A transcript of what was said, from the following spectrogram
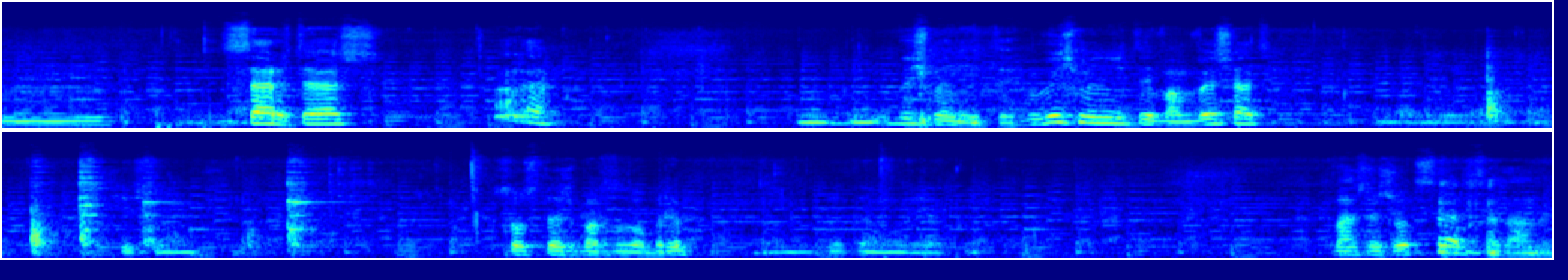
Mm, ser też, ale wyśmienity. Wyśmienity wam wyszedł. Sos też bardzo dobry. Że od serca damy.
